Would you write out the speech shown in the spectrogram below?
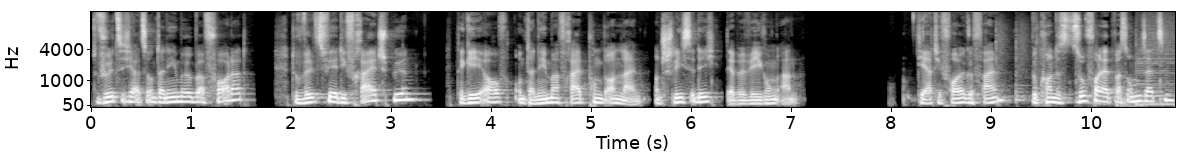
Du fühlst dich als Unternehmer überfordert? Du willst wieder die Freiheit spüren? Dann geh auf unternehmerfreiheit.online und schließe dich der Bewegung an. Dir hat die Folge gefallen? Du konntest sofort etwas umsetzen?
